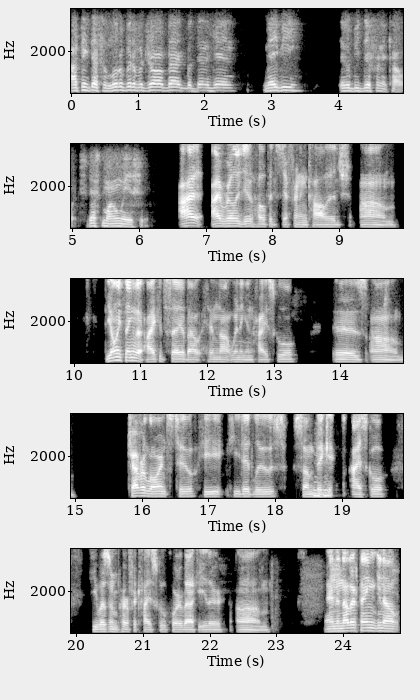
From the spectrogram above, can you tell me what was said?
I think that's a little bit of a drawback, but then again, maybe it'll be different in college. That's my only issue. I I really do hope it's different in college. Um, the only thing that I could say about him not winning in high school is um, Trevor Lawrence too. He he did lose some big Mhm. games in high school. He wasn't a perfect high school quarterback either. Um, and another thing, you know,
